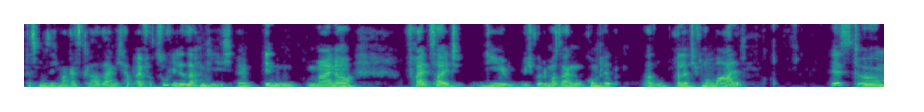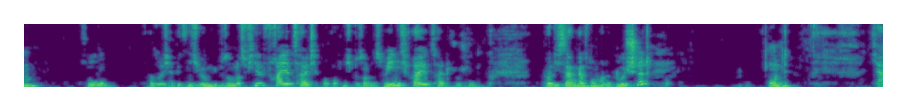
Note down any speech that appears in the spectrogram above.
Das muss ich mal ganz klar sagen. Ich habe einfach zu viele Sachen, die ich in meiner Freizeit, die, ich würde mal sagen, komplett also relativ normal ist. Ähm, so, also ich habe jetzt nicht irgendwie besonders viel freie Zeit, ich habe auch nicht besonders wenig freie Zeit. Also so, würde ich sagen, ganz normaler Durchschnitt. Und ja,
